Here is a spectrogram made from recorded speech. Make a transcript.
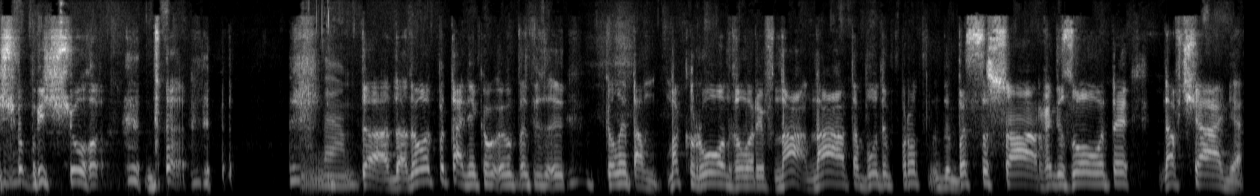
щоби що. Да. Да. Да, да. Ну от питання, коли там Макрон говорив, на НАТО буде проти без США організовувати навчання.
